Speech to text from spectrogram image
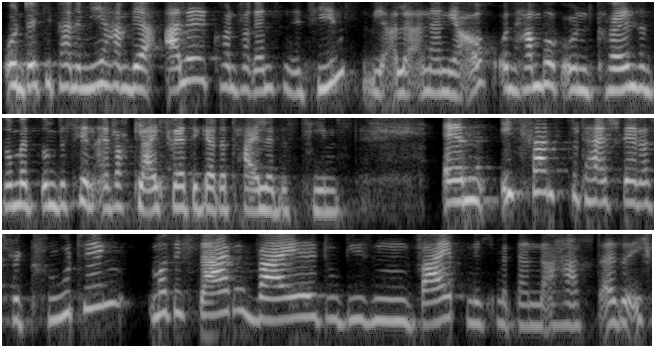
Und durch die Pandemie haben wir alle Konferenzen in Teams, wie alle anderen ja auch. Und Hamburg und Köln sind somit so ein bisschen einfach gleichwertigere Teile des Teams. Ähm, ich fand es total schwer, das Recruiting, muss ich sagen, weil du diesen Vibe nicht miteinander hast. Also ich,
